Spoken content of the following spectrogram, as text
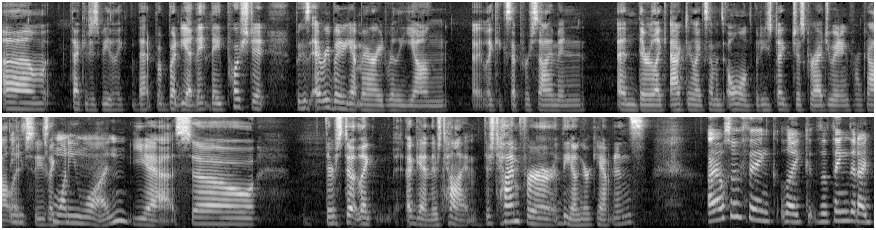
um, that could just be like that. But but yeah, they they pushed it because everybody got married really young, uh, like except for Simon. And they're like acting like someone's old, but he's like just graduating from college. he's, so he's like 21. Yeah, so there's still like again, there's time. There's time for the younger Camdens. I also think like the thing that I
